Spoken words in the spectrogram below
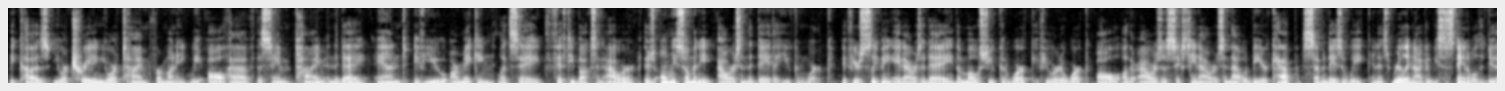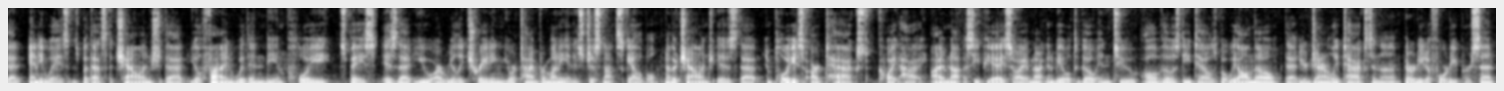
because you are trading your time for money. We all have the same time in the day, and if you are making, let's say, 50 bucks an hour, there's only so many hours in the day that you can work. If you're sleeping 8 hours a day, the most you could work if you were to work all other hours is 16 hours, and that would be your cap, 7 days a week, and it's really not going to be sustainable to do that anyways. But that's the challenge that you'll find within the employee space is that you are really trading your time for money and it's just not scalable. Another challenge is that employees are taxed quite high. I am not a CPA, so I am not going to be able to go into all of those details, but we all know that you're generally taxed in the 30 to 40 percent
